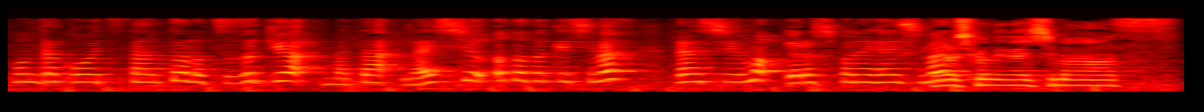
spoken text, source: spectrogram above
本田光一さんとの続きはまた来週お届けします。来週もよろしくお願いします。よろしくお願いします。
